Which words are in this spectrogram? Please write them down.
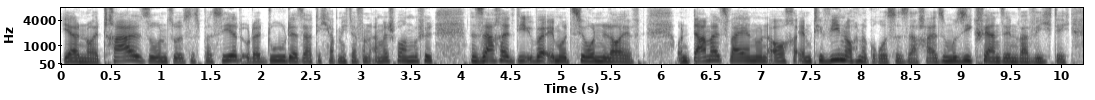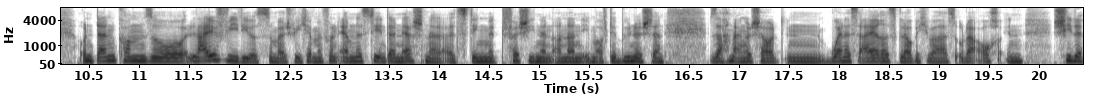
eher neutral, so und so ist es passiert, oder du, der sagt, ich habe mich davon angesprochen gefühlt, eine Sache, die über Emotionen läuft. Und damals war ja nun auch MTV noch eine große Sache. Also Musikfernsehen war wichtig. Und dann kommen so Live-Videos zum Beispiel. Ich habe mir von Amnesty International, als Ding mit verschiedenen anderen eben auf der Bühne stand, Sachen angeschaut. In Buenos Aires, glaube ich, war es, oder auch in Chile.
